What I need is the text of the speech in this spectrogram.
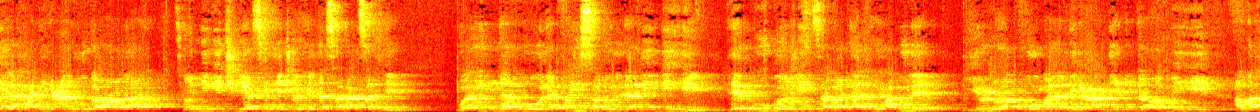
لأحد عنه براءة. تونيجي تشيا سهيجو هدا سراتسفي وإنه لفيصل الذي به. هبوغو جيت سبت أخي هبولي. يعرف ما للعبد عند ربه. الله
